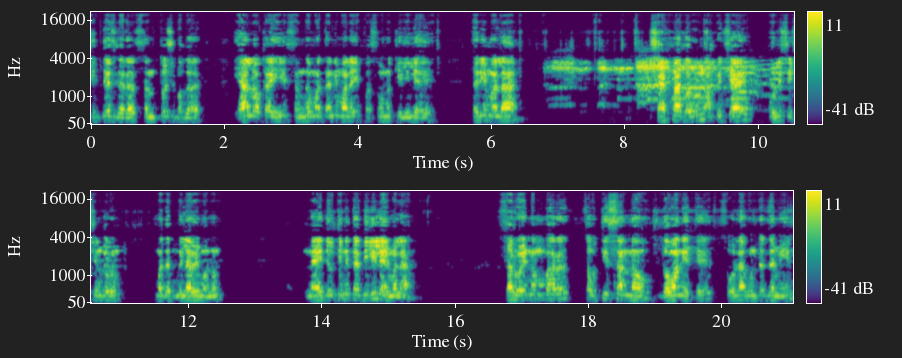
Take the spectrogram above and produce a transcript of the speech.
सिद्धेश घरत संतोष भगत ह्या लोकांनी संगमताने मला ही फसवणूक केलेली आहे. तरी मला शासनाकडून अपेक्षा आहे पोलीस स्टेशन करून मदत मिळावी म्हणून. न्यायदेवतेने तर दिलेली आहे मला. सर्वे नंबर चौतीस नऊ गव्हाण येथे सोळा गुंठ जमीन.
